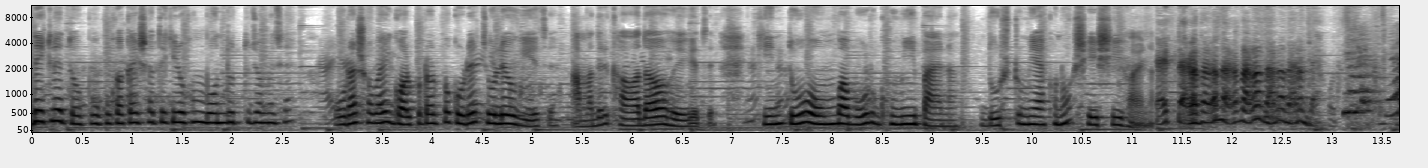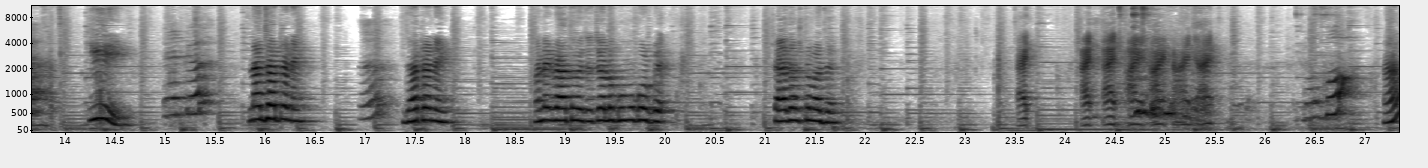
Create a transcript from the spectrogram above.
দেখলে তো পুকু কাকার সাথে কীরকম বন্ধুত্ব জমেছে? ওরা সবাই গল্প টল্প করে চলেও গিয়েছে। আমাদের খাওয়া দাওয়া হয়ে গেছে। কিন্তু ওমবাবুর ঘুমিয়ে পায় না। দুষ্টুমি এখনও শেষই হয় না। দাঁড়া দাঁড়া দাঁড়া দাঁড়া দাঁড়া দাঁড়া দেখো কি? না ঝাঁটা নেই। ঝাঁটা নেই। অনেক রাত হয়েছে চলো ঘুমো করবে। সাড়ে দশটা বাজে। আয়, আয়, আয়, আয়, আয়, আয়, আয়। হ্যাঁ?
